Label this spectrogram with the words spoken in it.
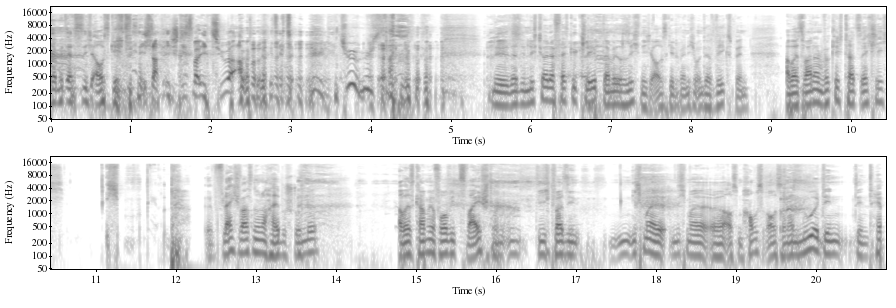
damit es nicht ausgeht, wenn Ich ich dachte, ich schließe mal die Tür ab. Tschüss. nee, dann den Lichtschalter festgeklebt, damit das Licht nicht ausgeht, wenn ich unterwegs bin. Aber es war dann wirklich tatsächlich, ich, vielleicht war es nur eine halbe Stunde, aber es kam mir vor wie zwei Stunden, die ich quasi nicht mal, nicht mal äh, aus dem Haus raus, sondern nur den, den Tepp,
